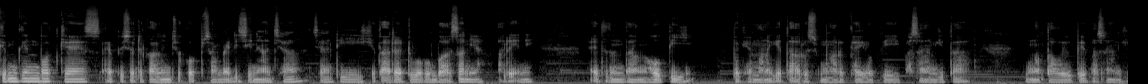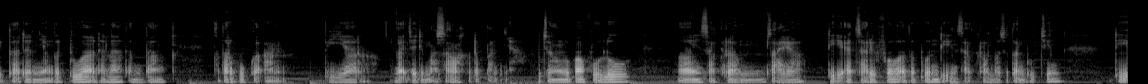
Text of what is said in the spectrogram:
Oke mungkin podcast episode kali ini cukup sampai di sini aja. Jadi kita ada dua pembahasan ya hari ini yaitu tentang hobi. Bagaimana kita harus menghargai hobi pasangan kita, mengetahui hobi pasangan kita dan yang kedua adalah tentang keterbukaan biar nggak jadi masalah ke depannya. Jangan lupa follow uh, Instagram saya di @sarivo ataupun di Instagram Bacotan Bucin di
